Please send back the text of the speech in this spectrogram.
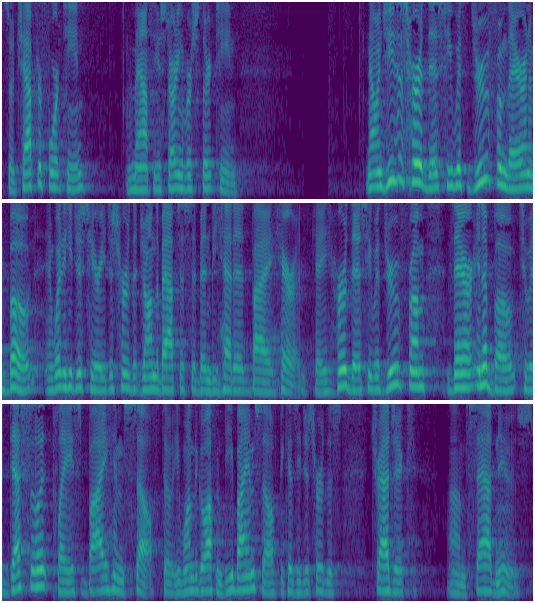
So, chapter 14 of Matthew, starting verse 13. Now, when Jesus heard this, he withdrew from there in a boat. And what did he just hear? He just heard that John the Baptist had been beheaded by Herod. Okay, he heard this. He withdrew from there in a boat to a desolate place by himself. So he wanted to go off and be by himself because he just heard this tragic, um, sad news.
